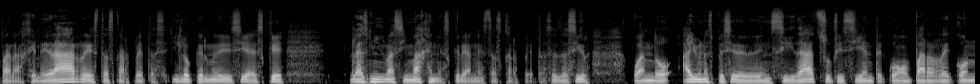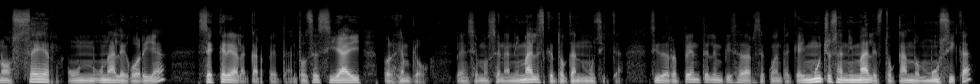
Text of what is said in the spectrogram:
para generar estas carpetas? Y lo que él me decía es que las mismas imágenes crean estas carpetas. Es decir, cuando hay una especie de densidad suficiente como para reconocer un, una alegoría, se crea la carpeta. Entonces, si hay, por ejemplo, pensemos en animales que tocan música, si de repente él empieza a darse cuenta que hay muchos animales tocando música,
